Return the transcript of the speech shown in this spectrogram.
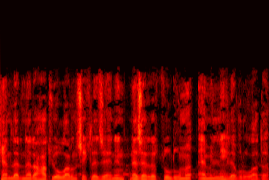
kəndlərinə rahat yolların çəkiləcəyinin nəzərdə tutulduğunu əminliklə vurğuladı.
